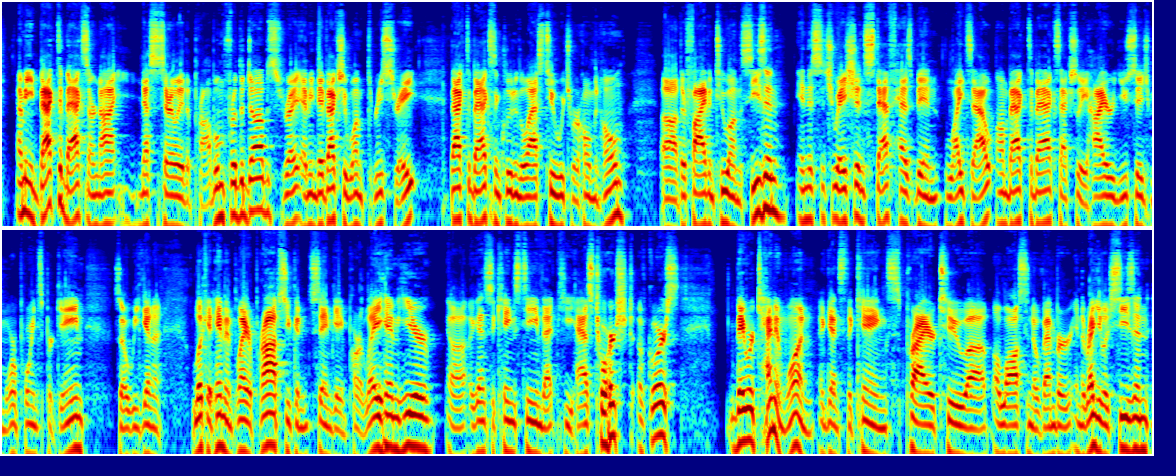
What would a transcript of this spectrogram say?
I mean, back to backs are not necessarily the problem for the Dubs, right? I mean, they've actually won three straight back to backs, including the last two, which were home and home. Uh, they're five and two on the season in this situation. Steph has been lights out on back to backs, actually higher usage, more points per game. So we're gonna look at him in player props. You can same game parlay him here uh, against the Kings team that he has torched, of course. They were 10 and 1 against the Kings prior to uh, a loss in November in the regular season.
